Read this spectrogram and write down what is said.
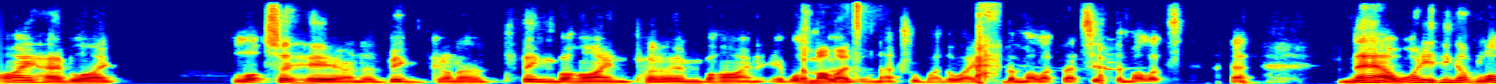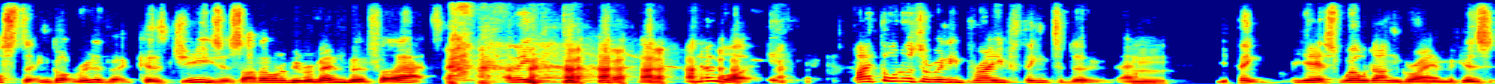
I have like lots of hair and a big kind of thing behind, perm behind. It wasn't mullet. natural, by the way. The mullet, that's it, the mullet. now, why do you think I've lost it and got rid of it? Because Jesus, I don't want to be remembered for that. I mean, you know what? It, I thought it was a really brave thing to do. And mm you think, yes, well done, Graham, because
